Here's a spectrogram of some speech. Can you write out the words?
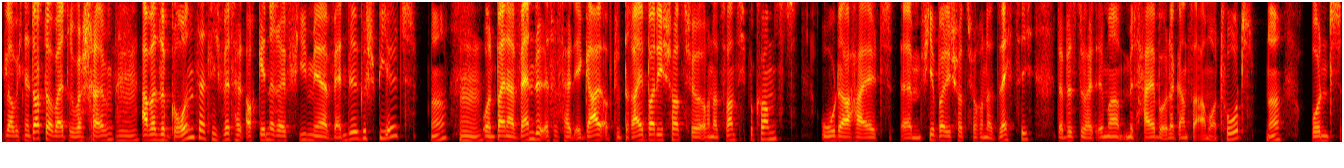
glaube ich, eine Doktorarbeit drüber schreiben. Aber so grundsätzlich wird halt auch generell viel mehr Wendel gespielt. Ne? Und bei einer Wendel ist es halt egal, ob du drei Bodyshots für 120 bekommst oder halt ähm, vier Bodyshots für 160. Da bist du halt immer mit halbe oder ganze Armor tot. Ne? Und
